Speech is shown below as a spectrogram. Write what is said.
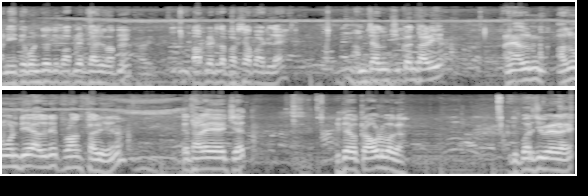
आणि इथे कोणती होती? पापलेट थाळी होती. पापलेटचा फरशा पाडला आहे आमच्या अजून चिकन थाळी आणि अजून अजून कोणती आहे? अजून एक प्रॉन्स थाळी आहे ना? त्या थाळ्या यायच्या आहेत. इथे क्राऊड बघा. दुपारची वेळ आहे.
